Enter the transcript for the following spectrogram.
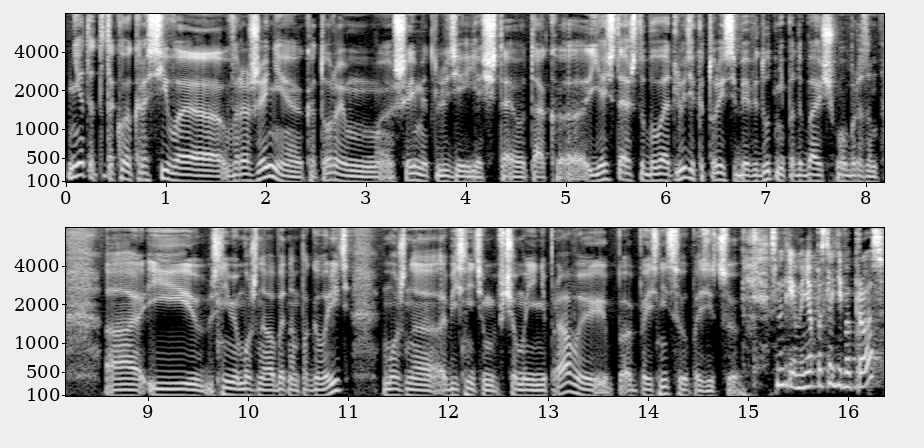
Нет, это такое красивое выражение, которым шеймит людей, я считаю вот так. Я считаю, что бывают люди, которые себя ведут неподобающим образом, а, и с ними можно об этом поговорить, можно объяснить им, в чем они неправы, и пояснить свою позицию. Смотри, у меня последний вопрос,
